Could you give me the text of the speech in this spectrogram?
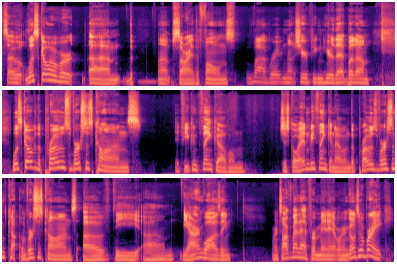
So let's go over um, the. Uh, sorry, the phone's vibrating. Not sure if you can hear that, but um, let's go over the pros versus cons, if you can think of them, just go ahead and be thinking of them. The pros versus versus cons of the um, the Iron Gwazi. We're gonna talk about that for a minute. We're gonna go into a break,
